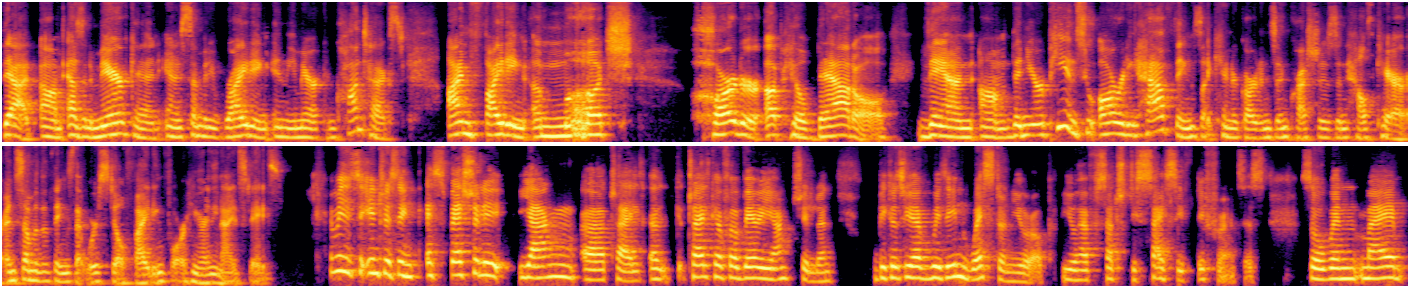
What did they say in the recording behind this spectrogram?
that um, as an American and as somebody writing in the American context, I'm fighting a much harder uphill battle than um, than Europeans who already have things like kindergartens and creches and healthcare and some of the things that we're still fighting for here in the United States. I mean, it's interesting, especially young uh, child uh, childcare for very young children, because you have within Western Europe you have such decisive differences. So when my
